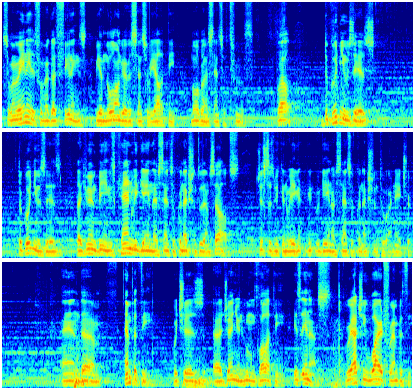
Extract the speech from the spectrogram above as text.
So when we're alienated from our gut feelings, we have no longer have a sense of reality, no longer a sense of truth. Well, the good news is, the good news is that human beings can regain their sense of connection to themselves, just as we can regain our sense of connection to our nature. And um, empathy, which is a genuine human quality, is in us. We're actually wired for empathy.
